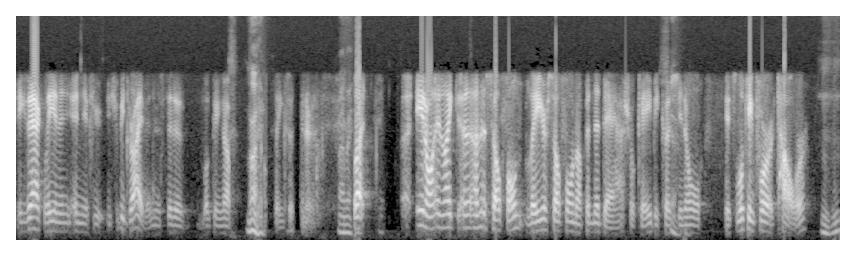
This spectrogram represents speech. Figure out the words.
exactly. And and if you you should be driving instead of looking up you Right. know, things at the internet. Right, right. But uh, you know, and like uh, on a cell phone, lay your cell phone up in the dash, okay? Because Sure. you know it's looking for a tower, hmm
